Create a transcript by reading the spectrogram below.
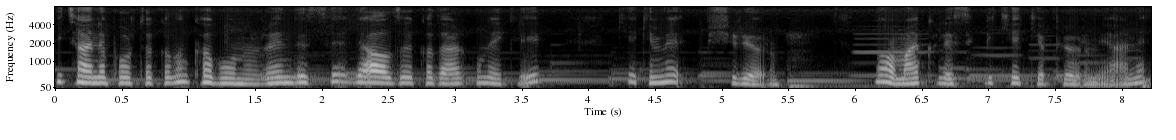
bir tane portakalın kabuğunun rendesi ve aldığı kadar un ekleyip kekimi pişiriyorum. Normal klasik bir kek yapıyorum yani.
